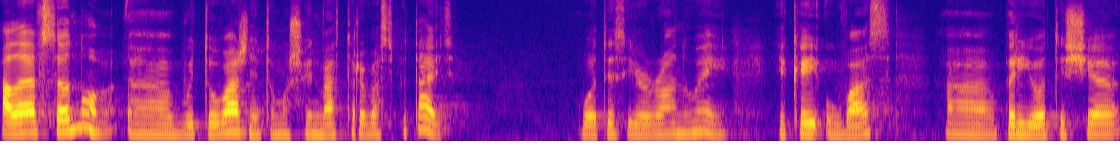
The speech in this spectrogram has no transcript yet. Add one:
Але все одно будьте уважні, тому що інвестори вас питають: What is your runway? Який у вас період ще,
